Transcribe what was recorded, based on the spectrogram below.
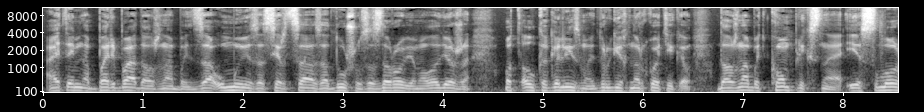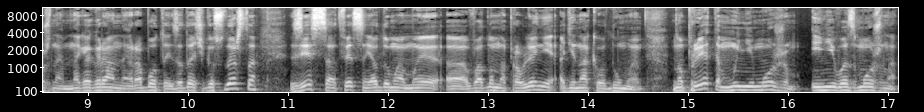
а это именно борьба должна быть за умы, за сердца, за душу, за здоровье молодежи от алкоголизма и других наркотиков, должна быть комплексная и сложная, многогранная работа и задача государства. Здесь, соответственно, я думаю, мы э, в одном направлении одинаково думаем. Но при этом мы не можем и невозможно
